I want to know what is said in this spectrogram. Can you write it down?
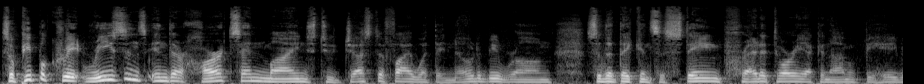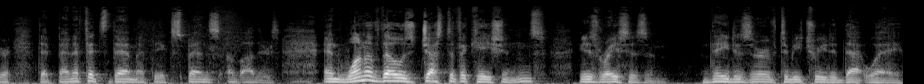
So people create reasons in their hearts and minds to justify what they know to be wrong so that they can sustain predatory economic behavior that benefits them at the expense of others. And one of those justifications is racism. They deserve to be treated that way.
